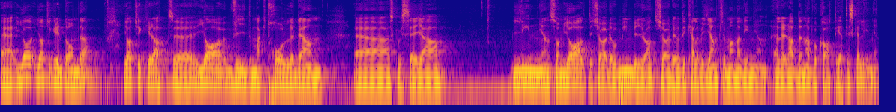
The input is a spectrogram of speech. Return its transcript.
Eh, jag, jag tycker inte om det. Jag tycker att eh, jag vidmakthåller den, eh, ska vi säga, linjen som jag alltid körde och min byrå alltid körde och det kallar vi gentlemannalinjen. Eller den advokatetiska linjen.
